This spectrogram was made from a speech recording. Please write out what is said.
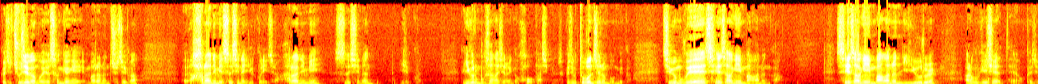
그죠? 주제가 뭐예요? 성경에 말하는 주제가 하나님이 쓰시는 일꾼이죠. 하나님이 쓰시는 일꾼. 이거를 묵상하시라니까 호흡하시면서. 그리고 두 번째는 뭡니까? 지금 왜 세상이 망하는가? 세상이 망하는 이유를 알고 계셔야 돼요. 그죠?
